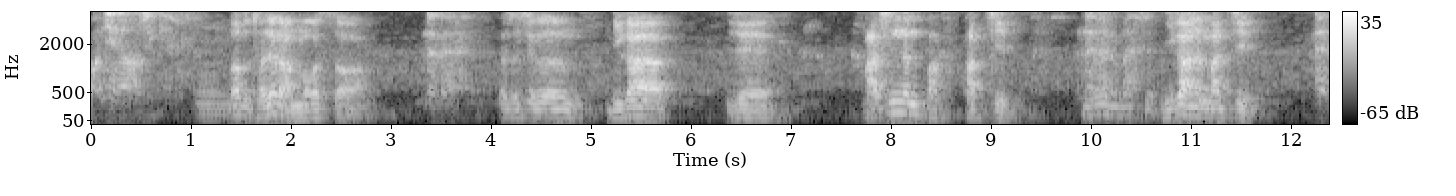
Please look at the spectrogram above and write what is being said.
아니에요, 아직. 음, 나도 저녁을 안 먹었어 네네. 그래서 지금 네가 이제 맛있는 밥, 밥집 네네. 맞지 네가 아는 맛집 네네.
